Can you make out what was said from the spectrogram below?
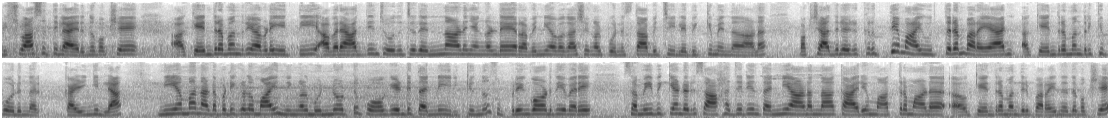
വിശ്വാസത്തിലായിരുന്നു. പക്ഷേ കേന്ദ്രമന്ത്രി അവിടെ എത്തി. അവരാദ്യം ചോദിച്ചത് എന്നാണ് ഞങ്ങളുടെ റവന്യൂ അവകാശങ്ങൾ പുനഃസ്ഥാപിച്ച് ലഭിക്കുമെന്നതാണ്. പക്ഷെ അതിലൊരു കൃത്യമായി ഉത്തരം പറയാൻ കേന്ദ്രമന്ത്രിക്ക് പോലും കഴിഞ്ഞില്ല. നിയമ നടപടികളുമായി നിങ്ങൾ മുന്നോട്ട് പോകേണ്ടി തന്നെ ഇരിക്കുന്നു. സുപ്രീം കോടതി വരെ സമീപിക്കേണ്ട ഒരു സാഹചര്യം തന്നെയാണെന്ന കാര്യം മാത്രമാണ് കേന്ദ്രമന്ത്രി പറയുന്നത്. പക്ഷേ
